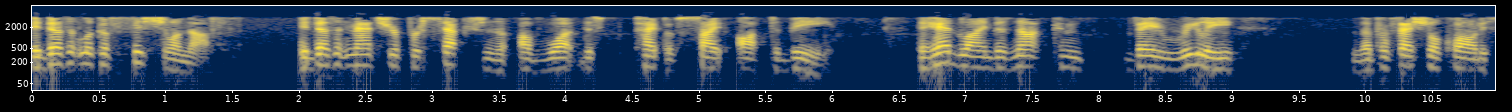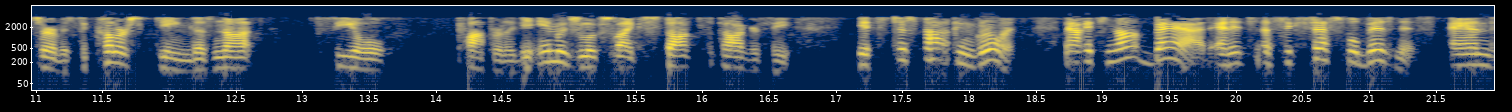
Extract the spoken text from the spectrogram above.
It doesn't look official enough. It doesn't match your perception of what this type of site ought to be. The headline does not convey really the professional quality service. The color scheme does not feel properly. The image looks like stock photography. It's just not congruent. Now, it's not bad, and it's a successful business, and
